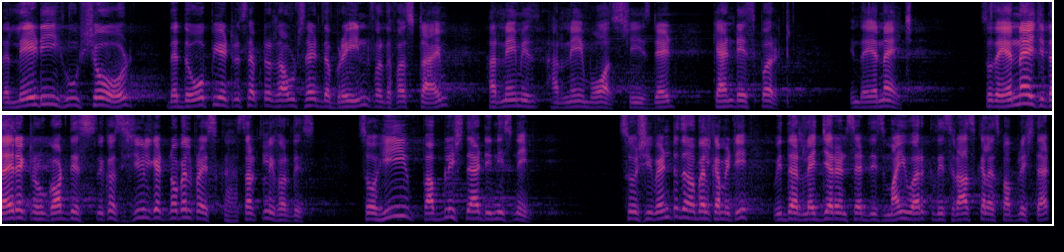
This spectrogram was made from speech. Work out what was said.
The lady who showed that the opiate receptors outside the brain for the first time, her name is her name was, she is dead, Candace Pert in the NIH. So the NIH director who got this, because she will get Nobel Prize certainly for this. So he published that in his name. So she went to the Nobel Committee with her ledger and said, This is my work, this rascal has published that.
